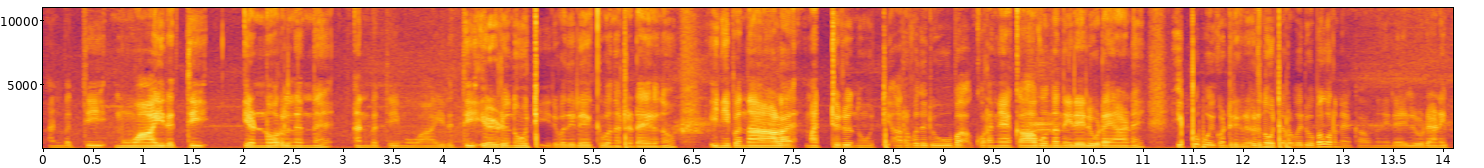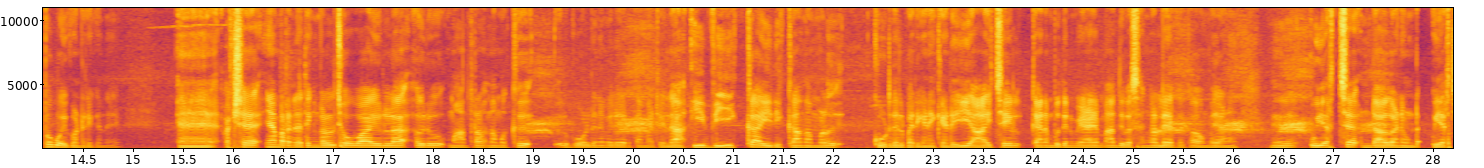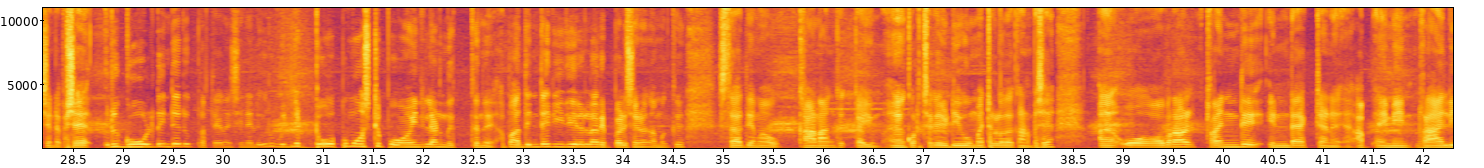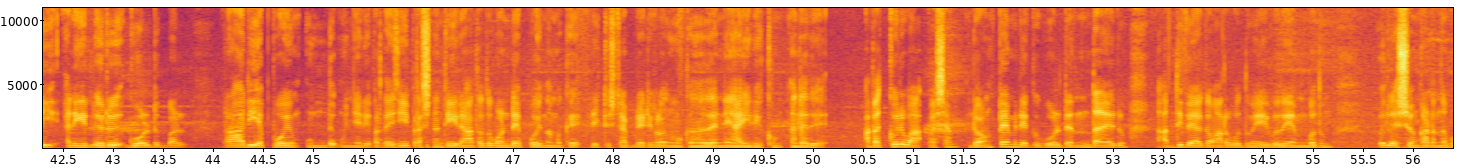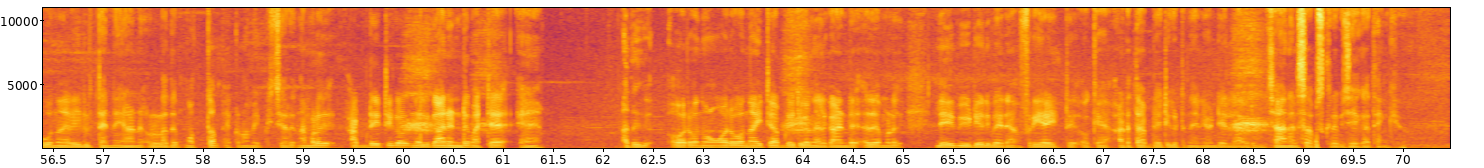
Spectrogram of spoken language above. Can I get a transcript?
അൻപത്തി മൂവായിരത്തി എണ്ണൂറിൽ നിന്ന് അൻപത്തി മൂവായിരത്തി എഴുന്നൂറ്റി ഇരുപതിലേക്ക് വന്നിട്ടുണ്ടായിരുന്നു. ഇനിയിപ്പോൾ നാളെ മറ്റൊരു നൂറ്റി അറുപത് രൂപ കുറഞ്ഞേക്കാവുന്ന നിലയിലൂടെയാണ് ഇപ്പോൾ പോയിക്കൊണ്ടിരിക്കുന്നത്. ഒരു നൂറ്ററുപത് രൂപ കുറഞ്ഞേക്കാവുന്ന നിലയിലൂടെയാണ് ഇപ്പോൾ പോയിക്കൊണ്ടിരിക്കുന്നത്. പക്ഷേ ഞാൻ പറഞ്ഞില്ല തിങ്കൾ ചൊവ്വായുള്ള ഒരു മാത്രം നമുക്ക് ഗോൾഡിനെ വിലയിരുത്താൻ പറ്റില്ല. ഈ വീക്കായിരിക്കാം നമ്മൾ കൂടുതൽ പരിഗണിക്കേണ്ടത്. ഈ ആഴ്ചയിൽ കാരണം ബുധൻ വ്യാഴം ആ ദിവസങ്ങളിലേക്കൊക്കെ ആകുമ്പോഴാണ് ഇതിന് ഉയർച്ച ഉണ്ടാകുകയാണ് ഉയർച്ച ഉണ്ട്. പക്ഷേ ഒരു ഗോൾഡിന്റെ ഒരു പ്രത്യേകത എന്ന് വെച്ച് കഴിഞ്ഞാൽ ഒരു വലിയ ടോപ്പ് മോസ്റ്റ് പോയിന്റിലാണ് നിൽക്കുന്നത്. അപ്പോൾ അതിന്റെ രീതിയിലുള്ള റിപ്പൾഷനും നമുക്ക് സാധ്യമാവും കാണാൻ കഴിയും. കുറച്ചൊക്കെ ഇടിവും മറ്റുള്ളതൊക്കെ കാണും. പക്ഷേ ഓവറാൾ ട്രെൻഡ് ഇൻഡാക്റ്റാണ് ഐ മീൻ റാലി അല്ലെങ്കിൽ ഒരു ഗോൾഡ് ബൾ റാലി എപ്പോഴും ഉണ്ട് മുന്നിൽ പ്രത്യേകിച്ച് ഈ പ്രശ്നം തീരാത്തത് കൊണ്ട് എപ്പോഴും നമുക്ക് ലേറ്റസ്റ്റ് അപ്ഡേറ്റുകൾ നോക്കുന്നത് തന്നെ ആയിരിക്കും നല്ലത് അതൊക്കെ ഒരു വശം. ലോങ് ടൈമിലേക്ക് ഗോൾഡ് എന്തായാലും അതിവേഗം അറുപതും എഴുപതും എൺപതും ഒരു ലക്ഷവും കടന്നു പോകുന്ന നിലയിൽ തന്നെയാണ് ഉള്ളത്. മൊത്തം എക്കണോമിക് പിക്ചർ നമ്മൾ അപ്ഡേറ്റുകൾ നൽകാനുണ്ട്. മറ്റേ അത് ഓരോന്ന് ഓരോന്നായിട്ട് അപ്ഡേറ്റുകൾ നൽകാണ്ട് അത് നമ്മൾ ലൈവ് വീഡിയോയിൽ വരാം. ഫ്രീ ആയിട്ട്. ഓക്കെ? അടുത്ത അപ്ഡേറ്റ് കിട്ടുന്നതിന് വേണ്ടി എല്ലാവരും ചാനൽ സബ്സ്ക്രൈബ് ചെയ്യുക. താങ്ക്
